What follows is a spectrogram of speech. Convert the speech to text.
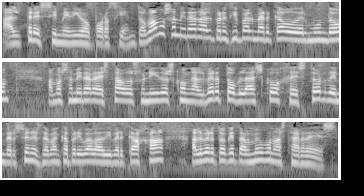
al 3,5%. Vamos a mirar al principal mercado del mundo, vamos a mirar a Estados Unidos con Alberto Blasco, gestor de inversiones de banca privada de Ibercaja. Alberto, ¿qué tal? Muy buenas tardes.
